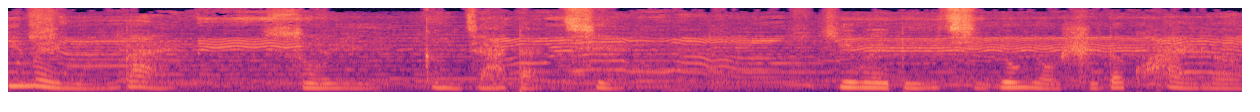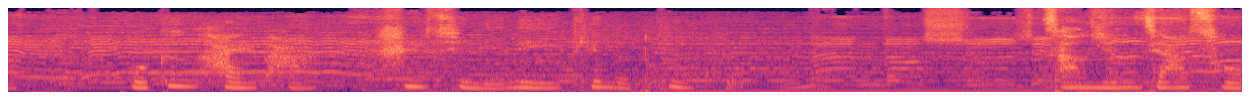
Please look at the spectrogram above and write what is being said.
因为明白，所以更加胆怯。因为比起拥有时的快乐，我更害怕失去你那一天的痛苦。仓央嘉措。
